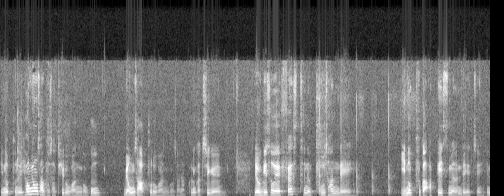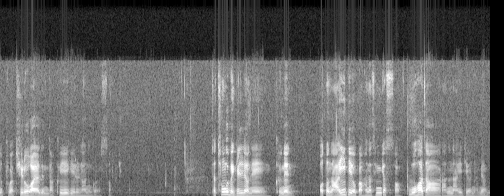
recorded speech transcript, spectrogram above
인오프는 형용사 부사 뒤로 가는 거고 명사 앞으로 가는 거잖아. 그러니까 지금 여기서의 fast는 부사인데 인오프가 앞에 있으면 안 되겠지. 인오프가 뒤로 가야 된다. 그 얘기를 하는 거였어. 자, 1901년에 그는 어떤 아이디어가 하나 생겼어. 뭐 하자라는 아이디어냐면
